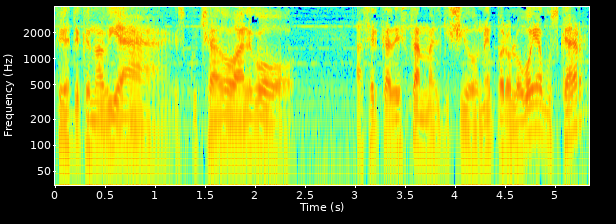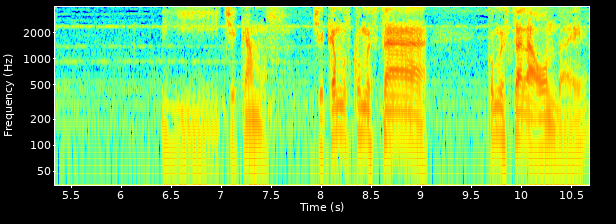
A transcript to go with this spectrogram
Fíjate que no había escuchado algo acerca de esta maldición, ¿eh? pero lo voy a buscar y checamos. Checamos cómo está, cómo está la onda, ¿eh?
